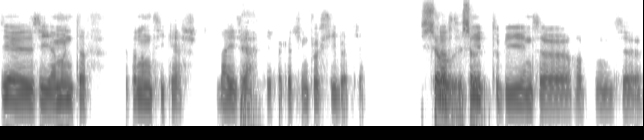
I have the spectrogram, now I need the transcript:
the, the amount of dependency cached by the Yeah. artifact caching proxy, but yeah, so, first so. need to be in the in the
